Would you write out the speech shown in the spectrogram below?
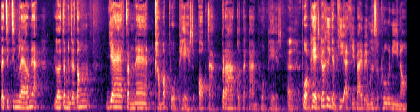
แต่จริง ๆ แล้วเนี่ยเราจะมันจะต้องแยกจำแนกคำว่าผัวเพจออกจากปรากฏการณ์ผัวเพจเออผัวเพจก็คืออย่างที่อธิบายไปเมื่อสักครู่นี้เนาะ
